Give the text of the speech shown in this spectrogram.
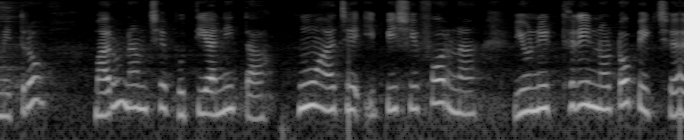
મિત્રો મારું નામ છે ભૂતિયા નીતા. હું આજે ઈપીસી ફોરના યુનિટ થ્રીનો ટોપિક છે,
